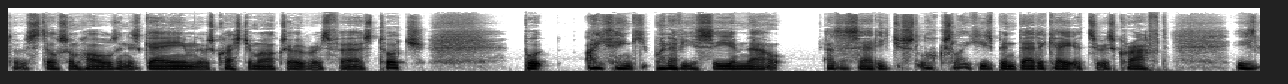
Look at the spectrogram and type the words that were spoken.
There was still some holes in his game. There was question marks over his first touch. But I think whenever you see him now, as I said, he just looks like he's been dedicated to his craft. He's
